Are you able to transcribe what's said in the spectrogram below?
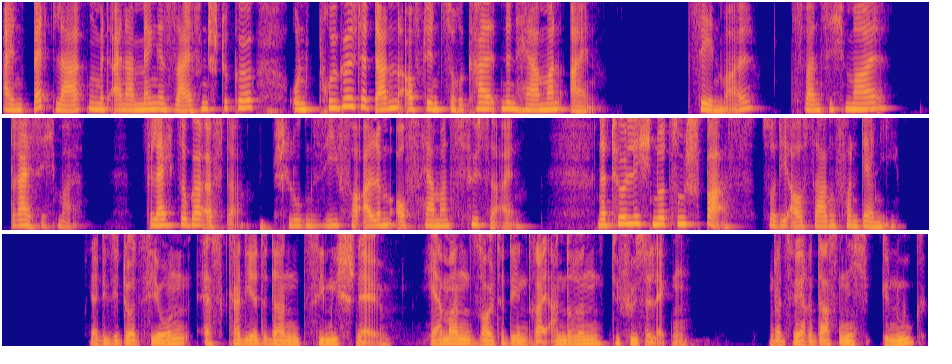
ein Bettlaken mit einer Menge Seifenstücke und prügelte dann auf den zurückhaltenden Hermann ein. Zehnmal, zwanzigmal, dreißigmal, vielleicht sogar öfter, schlugen sie vor allem auf Hermanns Füße ein. Natürlich nur zum Spaß, so die Aussagen von Danny. Ja, die Situation eskalierte dann ziemlich schnell. Hermann sollte den drei anderen die Füße lecken. Und als wäre das nicht genug,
